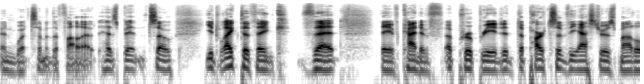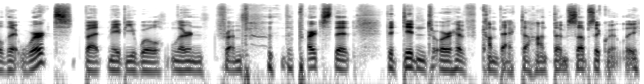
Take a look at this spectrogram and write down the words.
and what some of the fallout has been? So you'd like to think that they've kind of appropriated the parts of the Astros model that worked, but maybe we'll learn from the parts that, that didn't or have come back to haunt them subsequently.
